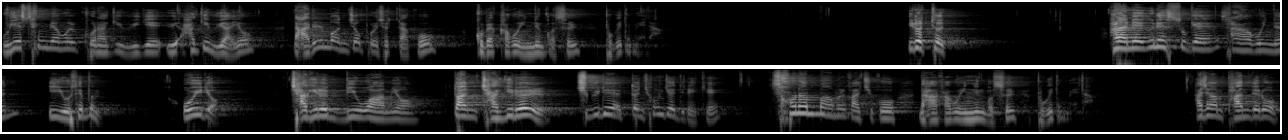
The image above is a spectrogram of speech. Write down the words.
우리의 생명을 구원하기 위해 하기 위하여 나를 먼저 보내셨다고 고백하고 있는 것을 보게 됩니다. 이렇듯 하나님의 은혜 속에 살아가고 있는 이 요셉은 오히려 자기를 미워하며 또한 자기를 죽이려 했던 형제들에게 선한 마음을 가지고 나아가고 있는 것을 보게 됩니다. 하지만 반대로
